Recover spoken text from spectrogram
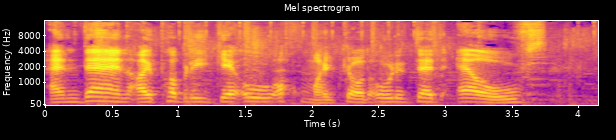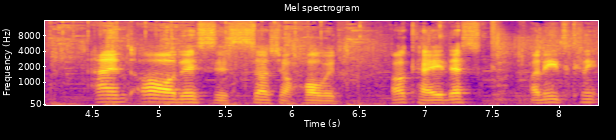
And then I probably get all... Oh my god, all the dead elves and, oh, this is such a horrid... Okay, this... I need to clean...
